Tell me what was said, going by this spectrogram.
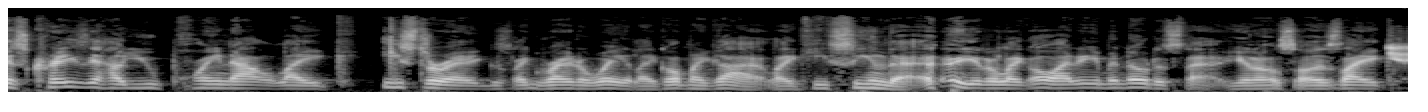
It's crazy how you point out like Easter eggs like right away, like oh my god, like he's seen that, you know, like oh I didn't even notice that, you know. So it's like yeah,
